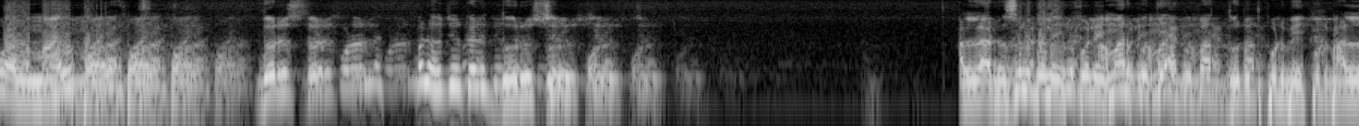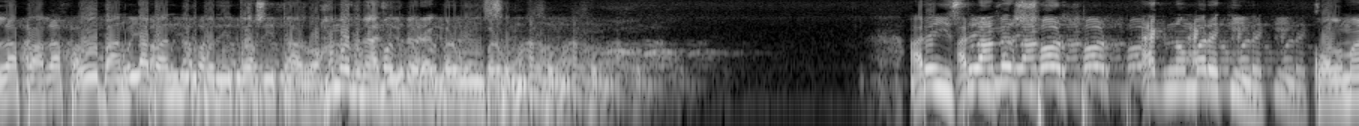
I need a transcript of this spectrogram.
কলমাই পড়া। দরুদ শরীফ পড়ালে বলে হুজুর খালি দরুদ শরীফ পড়া। আল্লাহ রসুল বলে আমার প্রতি একবার দরুদ পড়বে। আল্লাহ পাক ওই বান্দা বান্দির প্রতি দশটা রহমত নাজিল করে একবার বলুন সুবহানাল্লাহ। আরে ইসলামের শর্ত। এক নম্বরে কি? কলমা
